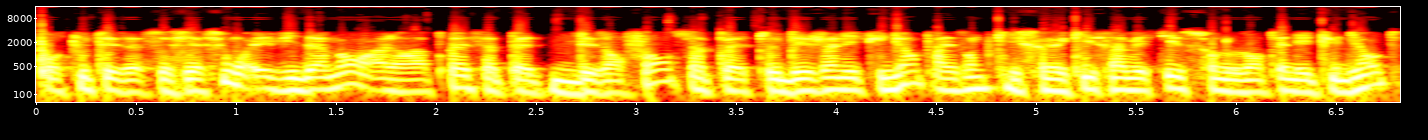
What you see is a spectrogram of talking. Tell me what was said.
pour toutes les associations, évidemment. Alors après, ça peut être des enfants, ça peut être des jeunes étudiants, par exemple, qui qui s'investissent sur nos antennes étudiantes,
